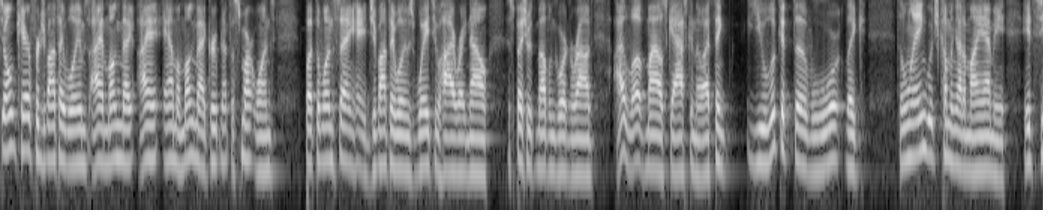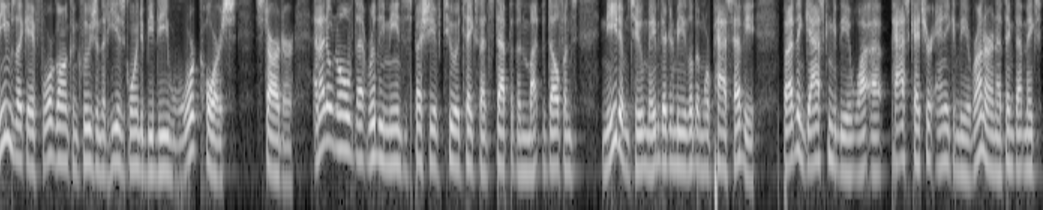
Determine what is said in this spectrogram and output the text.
don't care for Javonte Williams. I among that I am among that group, not the smart ones, but the ones saying, "Hey, Javonte Williams way too high right now, especially with Melvin Gordon around." I love Myles Gaskin though. I think you look at the war like the language coming out of Miami, it seems like a foregone conclusion that he is going to be the workhorse starter. And I don't know if that really means, especially if Tua takes that step that the, Dolphins need him to. Maybe they're going to be a little bit more pass heavy. But I think Gaskin can be a, a, pass catcher and he can be a runner. And I think that makes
